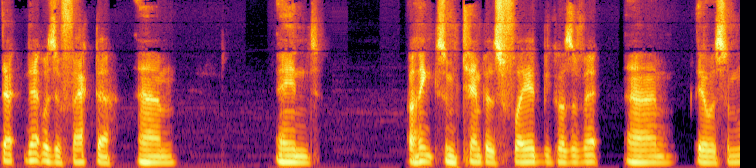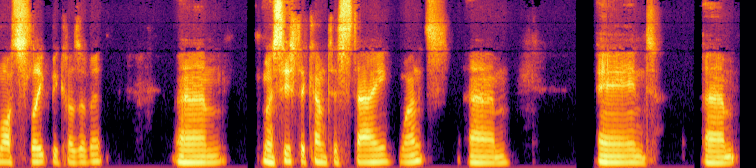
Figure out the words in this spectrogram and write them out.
That that was a factor, um, and I think some tempers flared because of it. Um, there was some lost sleep because of it. Um, my sister come to stay once, um, and um,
